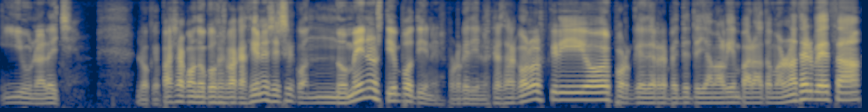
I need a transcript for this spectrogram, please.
Y una leche. Lo que pasa cuando coges vacaciones es que cuando menos tiempo tienes, porque tienes que estar con los críos, porque de repente te llama alguien para tomar una cerveza,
